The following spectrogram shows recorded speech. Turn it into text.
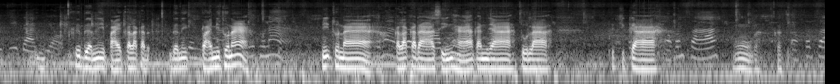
ฤศจิกาเกี่ยว คือเดือนนี้ปลายกรกฎา เดือนนี้ปลายมิถุนามิถุนามิถุนากรกฎาสิงหากันยา ตุลาพฤศจิกาออกพรรษาโอ้ก็ก็ออกพรรษา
